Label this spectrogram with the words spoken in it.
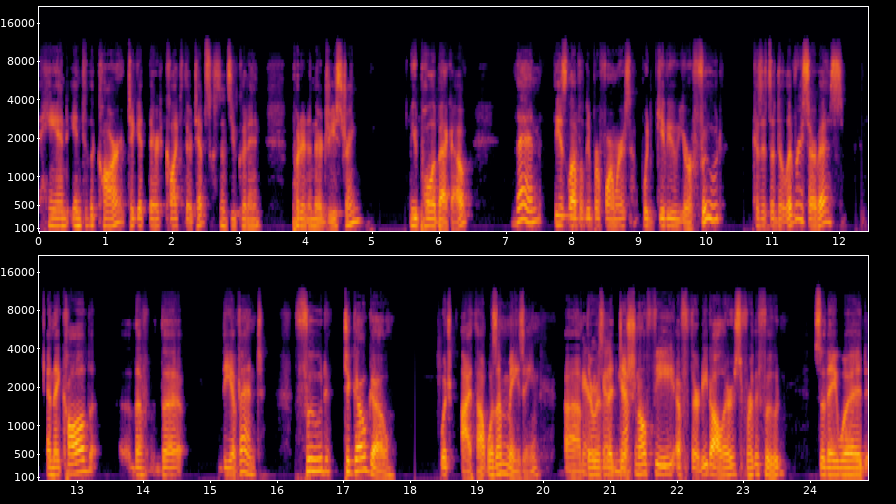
hand into the car to get their collect their tips since you couldn't put it in their g-string. You'd pull it back out. Then these lovely performers would give you your food because it's a delivery service and they called the the the event food to go go which i thought was amazing. Um, there was an good, yeah. additional fee of $30 for the food. So they would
